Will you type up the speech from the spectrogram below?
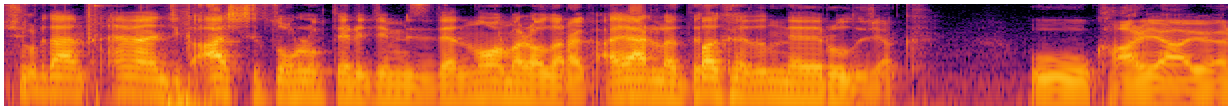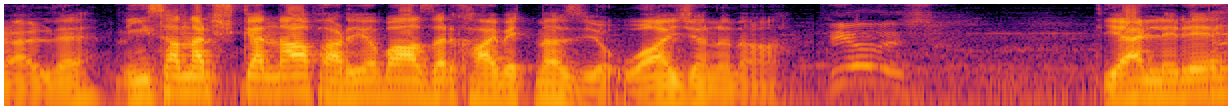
Şuradan hemencik açtık zorluk derecemizi de normal olarak ayarladık. Bakalım neler olacak. Oo kar yağıyor herhalde. İnsanlar küçükken ne yapar diyor bazıları kaybetmez diyor. Vay canına. Diğerleri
